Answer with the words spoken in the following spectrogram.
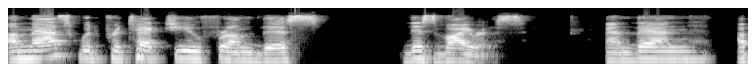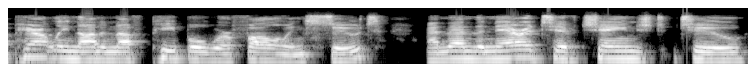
a mask would protect you from this this virus. And then apparently not enough people were following suit. And then the narrative changed to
